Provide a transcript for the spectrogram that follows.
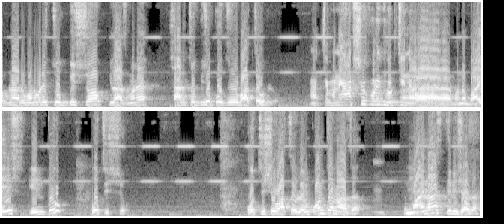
আপনার মোটামুটি চব্বিশশো প্লাস মানে সাড়ে চব্বিশশো পঁচিশশো বাচ্চা উঠল। আচ্ছা মানে আটশো করে ধরছে না? হ্যাঁ হ্যাঁ, হ্যাঁ, মানে বাইশ ইন্টু পঁচিশশো। পঁচিশশো বাচ্চা উঠল পঞ্চান্ন হাজার। মাইনাস তিরিশ হাজার।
